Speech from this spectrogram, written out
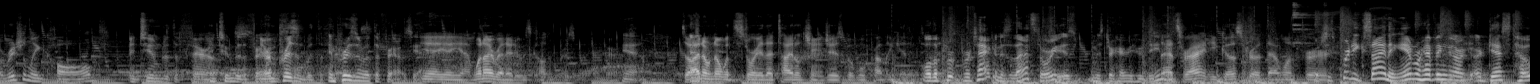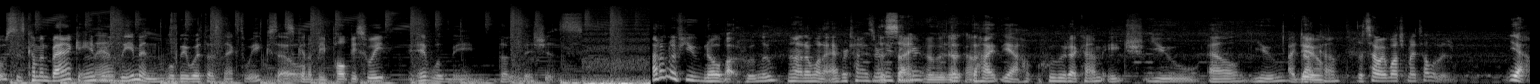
originally called Entombed with the Pharaohs. Entombed with the Pharaohs. Or imprisoned with the Pharaohs. Imprisoned with the Pharaohs. Yeah. Yeah, yeah, yeah. When I read it, it was called Imprisoned with the Pharaohs. Yeah. So I don't know what the story of that title change is, but we'll probably get it. Well, the pr- protagonist of that story is Mr. Harry Houdini. That's right. He ghost wrote that one for. which is pretty exciting. And we're having our, our guest host is coming back. Andrew Yeah. Leman will be with us next week, so It's gonna be pulpy sweet. it will be delicious. I don't know if you know about Hulu. No, I don't want to advertise or The anything. site, here. hulu.com. The, the hi- yeah, Hulu.com. H U L U. I do. Com. That's how I watch my television. Yeah,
